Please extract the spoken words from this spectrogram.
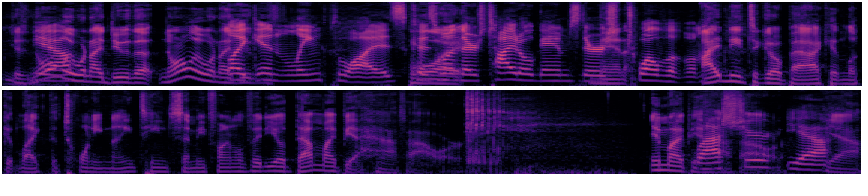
Because Yeah. normally when I do the, normally when I like do, in lengthwise, because when there's title games, there's Man, 12 of them. I'd need to go back and look at like the 2019 semifinal video. That might be a half hour. It might be Last year? hour. Yeah. Yeah.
